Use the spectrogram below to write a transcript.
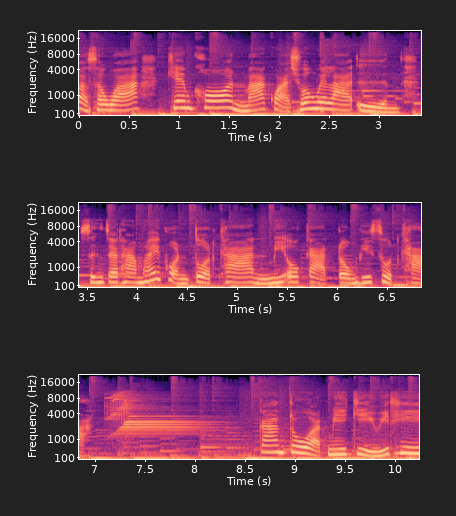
ปัสสาวะเข้มข้นมากกว่าช่วงเวลาอื่น ซึ่งจะทำให้ผลตรวจคันมีโอกาสตรงที่สุดค่ะ การตรวจมีกี่วิธี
